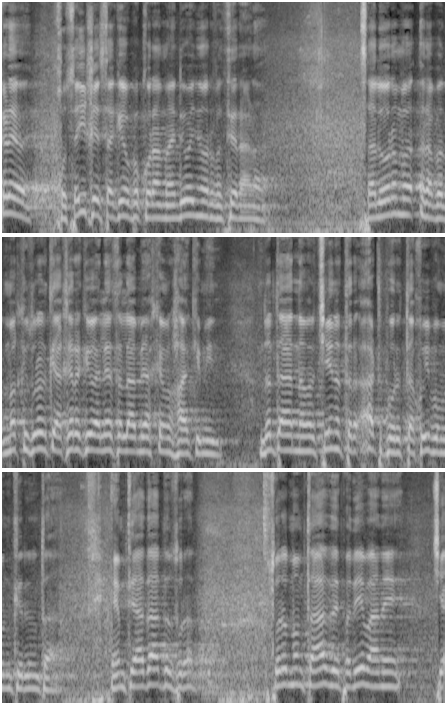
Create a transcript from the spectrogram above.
کړي خو صحیح خسته کې په قران باندې وایي نور فسرانه سلورم رب مخکې صورت کې اخر کې علی السلام یحکم الحاکمین دلته آیت نمبر 3 تر 8 پورې تخویب منکرین ته امتیازات صورت صورت ممتاز په دی باندې چې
